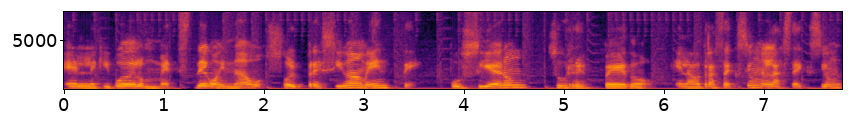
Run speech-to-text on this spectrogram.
el equipo de los Mets de Guaynabo sorpresivamente pusieron su respeto en la otra sección, en la sección,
